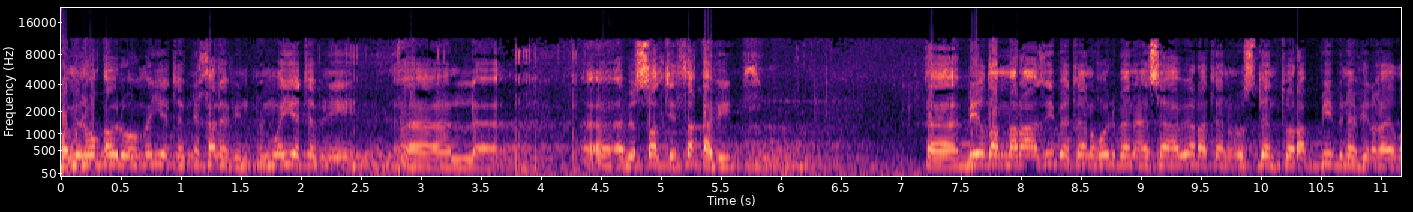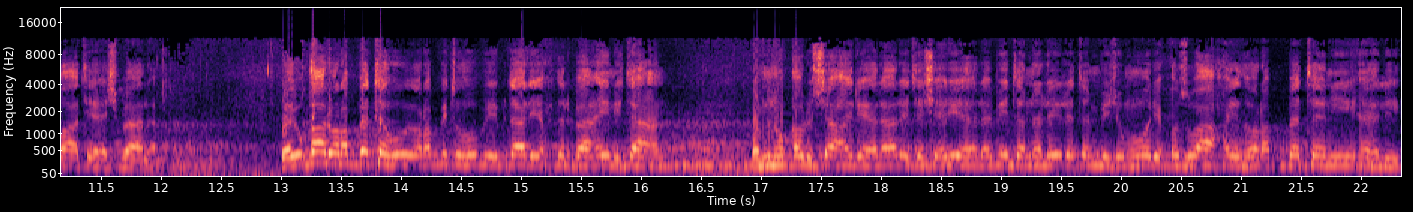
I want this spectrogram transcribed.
ومنه قوله أمية بن خلف أمية بن أبي الصلت الثقفي بيضا مرازبة غلبا أساورة أسدا ترببن في الغيضات أشبالا. ويقال ربته يربته بإبدال إحدى الباعين تاء. ومنه قول الشاعر ألا ليت شعريها لبيتن ليلة بجمهور حزوى حيث ربتني أهلي.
